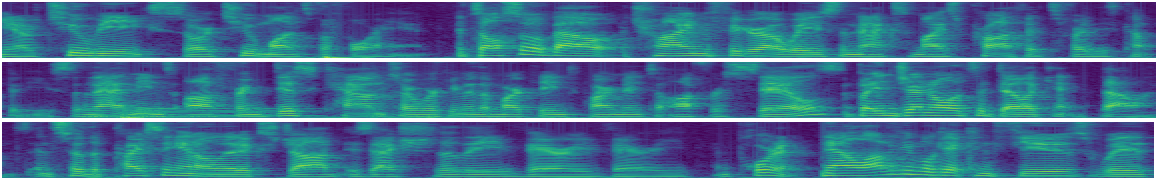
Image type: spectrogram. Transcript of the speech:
you know, two weeks or two months beforehand. It's also about trying to figure out ways to maximize profits for these companies. And that means offering discounts or working with a marketing department to offer sales. But in general, it's a delicate balance. And so the pricing analytics job is actually very, very important. Now, a lot of people get confused with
